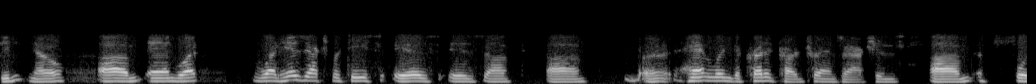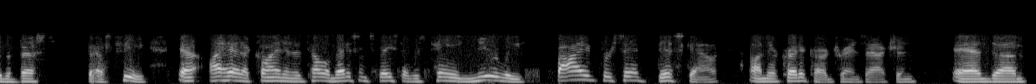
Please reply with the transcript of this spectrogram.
didn't know, um, and what what his expertise is is uh, uh, uh, handling the credit card transactions um, for the best best fee. And I had a client in the telemedicine space that was paying nearly five percent discount on their credit card transaction, and um,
